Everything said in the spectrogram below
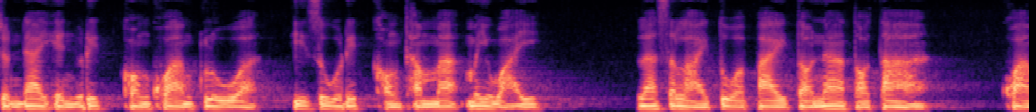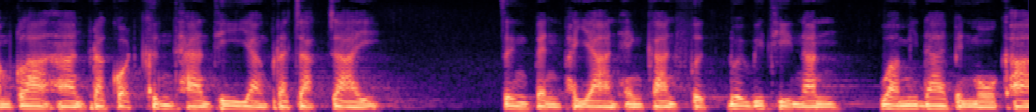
จนได้เห็นฤทธิ์ของความกลัว ที่สู้ฤทธิ์ของธรรมะไม่ไหว และสลายตัวไปต่อหน้าต่อตา ความกล้าหาญปรากฏขึ้นแทนที่อย่างประจักษ์ใจ ซึ่งเป็นพยานแห่งการฝึกด้วยวิธีนั้นว่ามิได้เป็นโมฆะ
